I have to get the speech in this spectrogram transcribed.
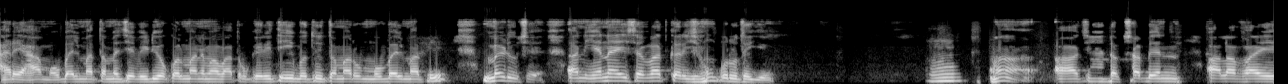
અરે આ મોબાઈલમાં તમે જે વીડિયો કોલમાં એમાં વાતો કરી હતી એ બધું તમારું મોબાઈલમાંથી મળ્યું છે. અને એના વિશે વાત કરી છે. હું પૂરું થઈ ગયું. હા આ જે દક્ષાબેન આલાભાઈ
